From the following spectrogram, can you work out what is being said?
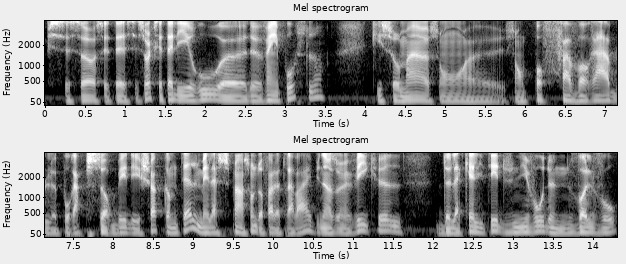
Puis c'est ça, c'était, c'est sûr que c'était les roues euh, de 20 pouces, là, qui sûrement sont, euh, sont pas favorables pour absorber des chocs comme tels, mais la suspension doit faire le travail. Puis dans un véhicule de la qualité du niveau d'une Volvo,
